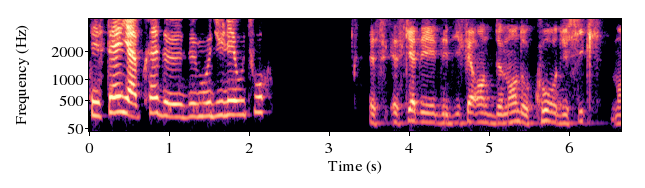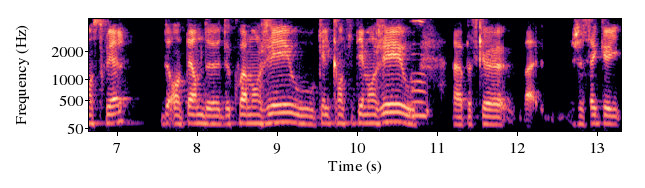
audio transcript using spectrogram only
tu essayes après de, de, moduler autour. Est-ce qu'il y a des, des, différentes demandes au cours du cycle menstruel en termes de, de, quoi manger ou quelle quantité manger ou, mmh. Euh, parce que bah, je sais qu'il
